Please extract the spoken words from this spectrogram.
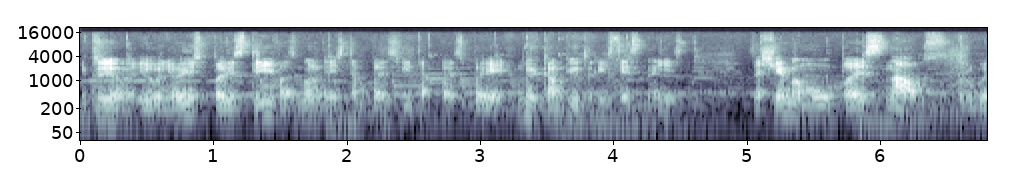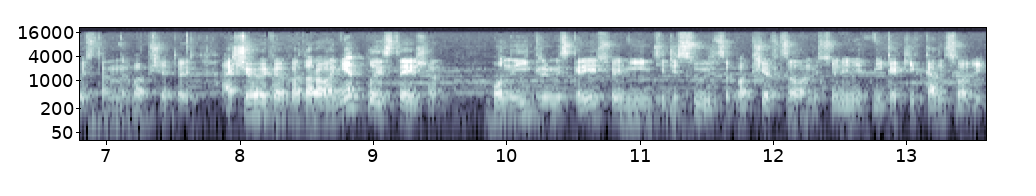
и, и у него есть PS3, возможно, есть там PS Vita, PSP, ну и компьютер, естественно, есть. Зачем ему PS Now, с другой стороны, вообще, то есть, а человека, у которого нет PlayStation, он играми, скорее всего, не интересуется вообще в целом, если у него нет никаких консолей,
